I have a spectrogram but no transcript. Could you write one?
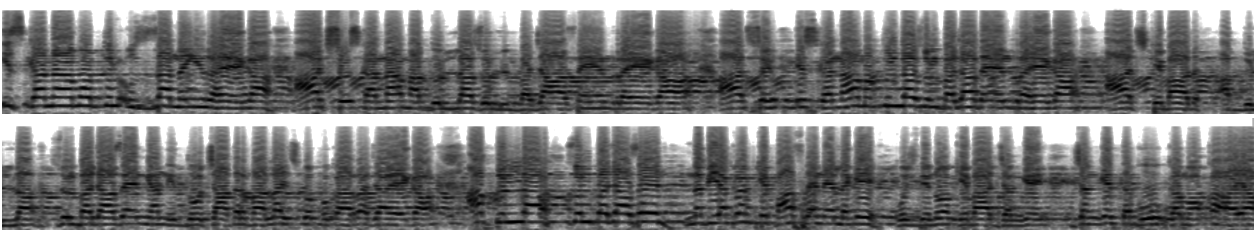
इसका नाम अब्दुल उज्जा नहीं रहेगा। आज से इसका नाम अब्दुल्ला जुल बजाजैन रहेगा। आज से इसका नाम अब्दुल्ला जुल बजादैन रहेगा। आज के बाद अब्दुल्ला जुल बजाजैन यानी दो चादर वाला इसको पुकारा जाएगा। अब्दुल्ला जुल बजाजैन नबी अकरम के पास रहने लगे। कुछ दिनों के बाद जंगे जंगे तबूक का मौका आया।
